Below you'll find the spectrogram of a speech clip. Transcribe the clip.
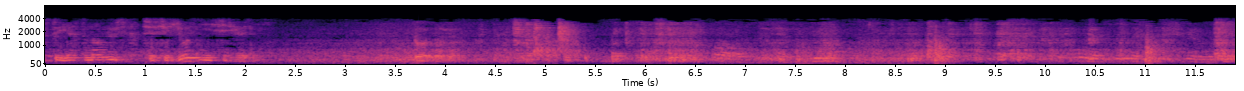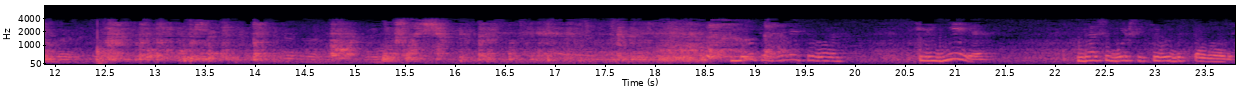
Вашего присутствия я становлюсь все серьезнее и серьезнее. Номер. Не ушла еще. Вот из-за этого Сергея Даше больше всего доставалось.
